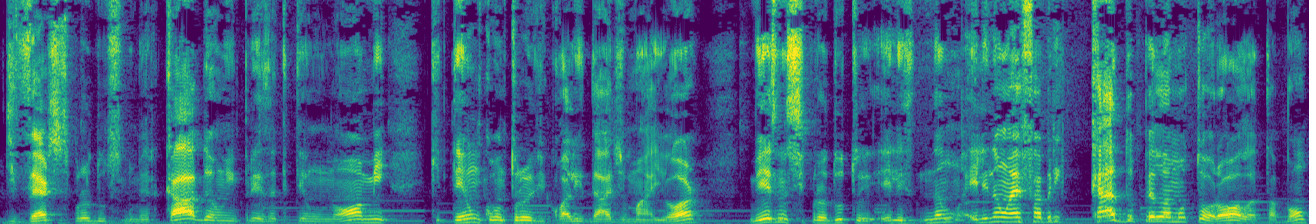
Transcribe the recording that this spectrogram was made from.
diversos produtos no mercado, é uma empresa que tem um nome, que tem um controle de qualidade maior. Mesmo esse produto, ele não, ele não é fabricado pela Motorola, tá bom?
